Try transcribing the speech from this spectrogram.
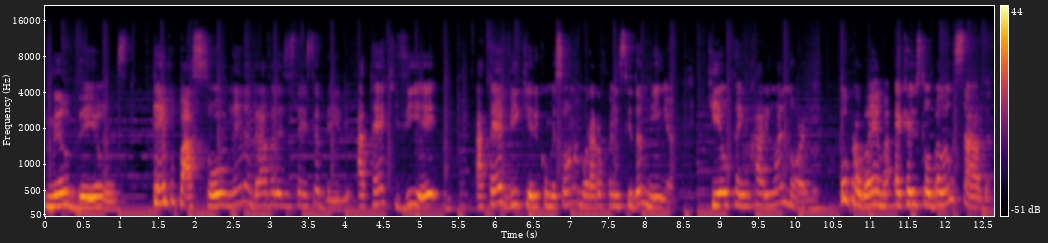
Meu Deus. Tempo passou, nem lembrava da existência dele. Até que vi ele, até vi que ele começou a namorar uma conhecida minha, que eu tenho um carinho enorme. O problema é que eu estou balançada.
